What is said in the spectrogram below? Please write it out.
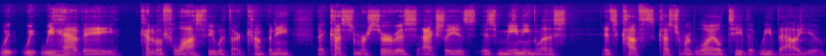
We, we, we have a kind of a philosophy with our company that customer service actually is is meaningless it's customer loyalty that we value.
